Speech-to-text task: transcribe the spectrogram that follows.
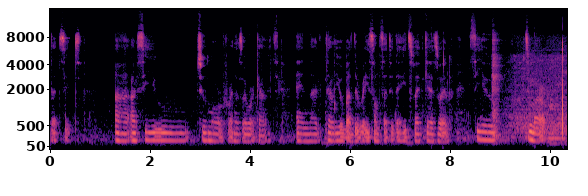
that's it. Uh, I'll see you tomorrow for another workout, tell you about the race on Saturday. It's 5k as well. See you tomorrow.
